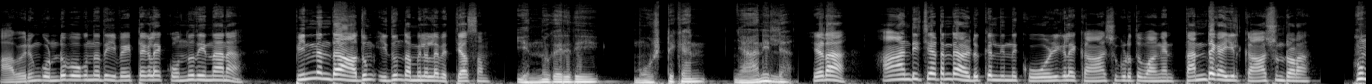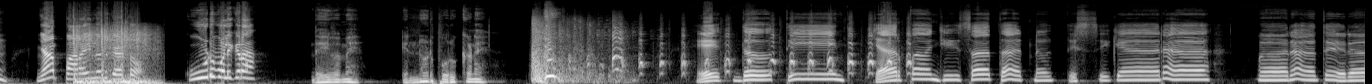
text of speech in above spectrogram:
അവരും കൊണ്ടുപോകുന്നത് ഇവറ്റകളെ കൊന്നു തിന്നാനാ. പിന്നെന്താ അതും ഇതും തമ്മിലുള്ള വ്യത്യാസം? എന്നു കരുതി മോഷ്ടിക്കാൻ ഞാനില്ല. എടാ ആണ്ടിച്ചേട്ടന്റെ അടുക്കൽ നിന്ന് കോഴികളെ കാശു കൊടുത്തു വാങ്ങാൻ തന്റെ കയ്യിൽ കാശുണ്ടോടാ? ഹും ഞാൻ പറയുന്നത് കേട്ടോ. കൂട് പൊളിക്കടാ. ദൈവമേ എന്നോട് പൊറുക്കണേ. एक दो तीन चार पाँच सात आठ नौ दस ग्यारह बारह तेरह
